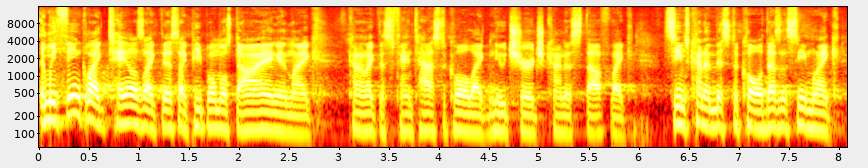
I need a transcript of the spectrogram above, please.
And we think like tales like this, like people almost dying and like kind of like this fantastical, like new church kind of stuff, like seems kind of mystical. It doesn't seem like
